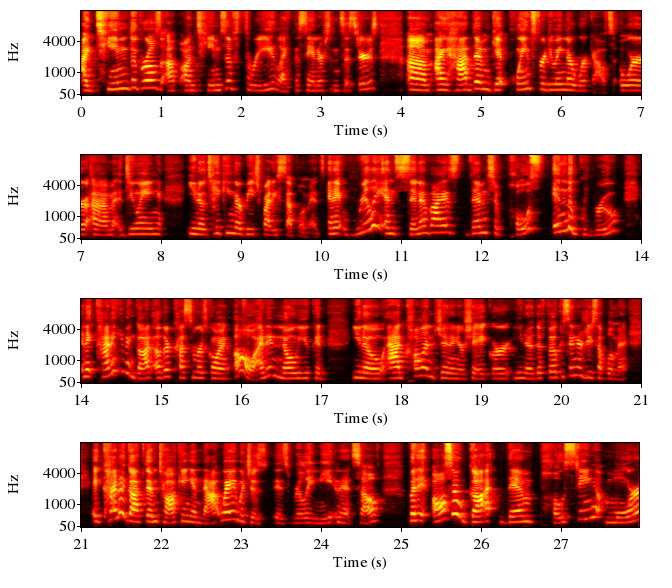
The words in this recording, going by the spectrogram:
I teamed the girls up on teams of three, like the Sanderson sisters. Um, I had them get points for doing their workouts or um, doing, you know, taking their Beachbody supplements. And it really incentivized them to post in the group. And it kind of even got other customers going, oh, I didn't know you could, you know, add collagen in your shake or, you know, the Focus Energy supplement. It kind of got them talking in that way, which is is really neat in itself. But it also got them posting more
